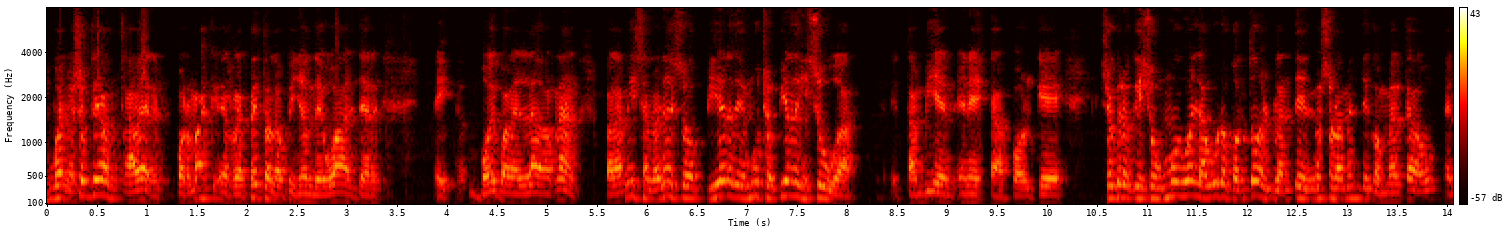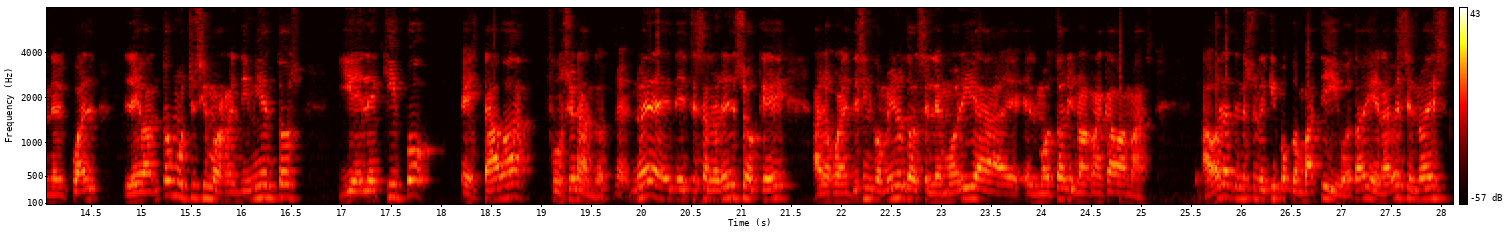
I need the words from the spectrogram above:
Bueno, yo creo, a ver, por más que respeto la opinión de Walter, eh, voy para el lado de Hernán. Para mí, San Lorenzo pierde mucho, pierde suba eh, también en esta, porque yo creo que hizo un muy buen laburo con todo el plantel, no solamente con Mercado, en el cual levantó muchísimos rendimientos y el equipo estaba funcionando. No era este San Lorenzo que a los 45 minutos se le moría el motor y no arrancaba más. Ahora tenés un equipo combativo, está bien, a veces no es,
